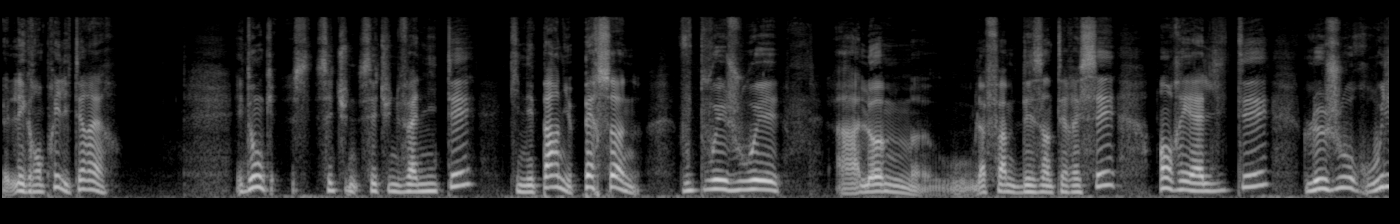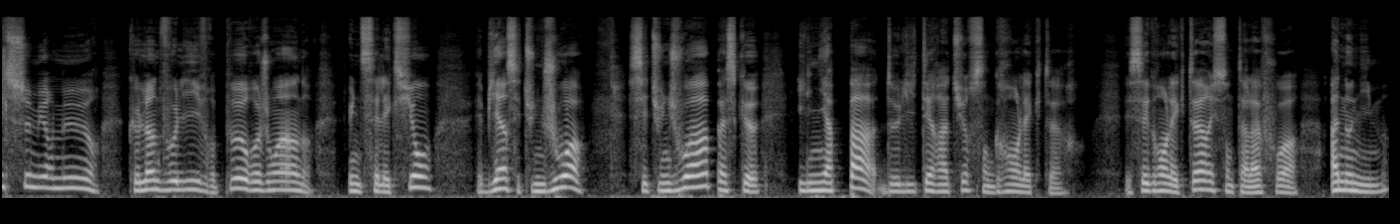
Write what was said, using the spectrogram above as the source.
les grands prix littéraires. Et donc, c'est une, une vanité qui n'épargne personne. Vous pouvez jouer à l'homme ou la femme désintéressée. En réalité, le jour où il se murmure que l'un de vos livres peut rejoindre une sélection, eh bien, c'est une joie. C'est une joie parce que il n'y a pas de littérature sans grands lecteurs. Et ces grands lecteurs, ils sont à la fois anonymes,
